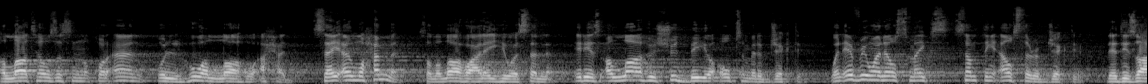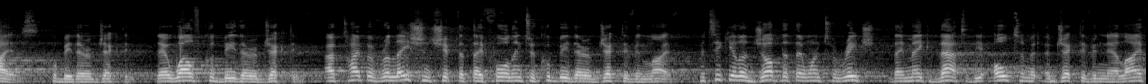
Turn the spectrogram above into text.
Allah tells us in the Quran, قُلْ هُوَ اللَّهُ أَحَدٌ Say, O Muhammad sallallahu alayhi wasallam, it is Allah who should be your ultimate objective. When everyone else makes something else their objective, their desires could be their objective, their wealth could be their objective, a type of relationship that they fall into could be their objective in life, particular job that they want to reach, they make that the ultimate objective in their life.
